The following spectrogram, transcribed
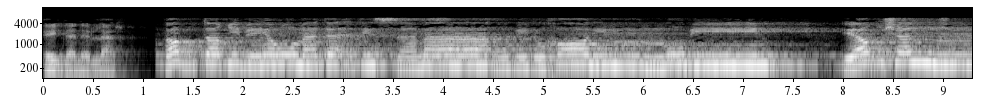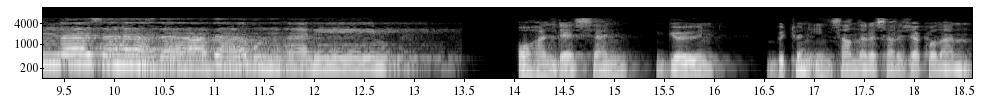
eğlenirler. فارتقب يوم تأتي السماء بدخان مبين يغشى الناس هذا عذاب أليم O halde sen, göğün, bütün insanları saracak olan,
